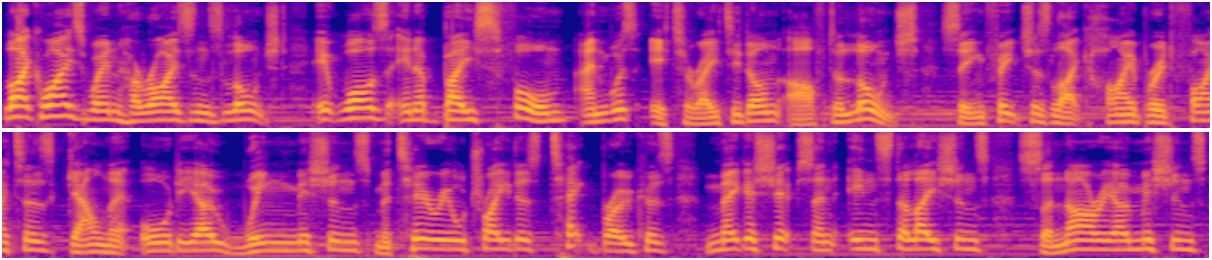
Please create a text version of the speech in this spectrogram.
Likewise when Horizons launched it was in a base form and was iterated on after launch seeing features like hybrid fighters, Galnet audio, wing missions, material traders, tech brokers, megaships and installations, scenario missions,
